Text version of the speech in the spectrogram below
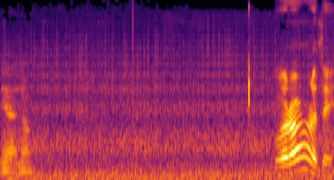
Yeah, no. Where are they?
